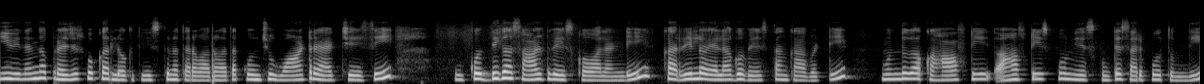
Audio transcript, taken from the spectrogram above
ఈ విధంగా ప్రెషర్ కుక్కర్లోకి తీసుకున్న తర్వాత కొంచెం వాటర్ యాడ్ చేసి కొద్దిగా సాల్ట్ వేసుకోవాలండి. కర్రీలో ఎలాగో వేస్తాం కాబట్టి ముందుగా ఒక హాఫ్ టీ హాఫ్ టీ స్పూన్ వేసుకుంటే సరిపోతుంది.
